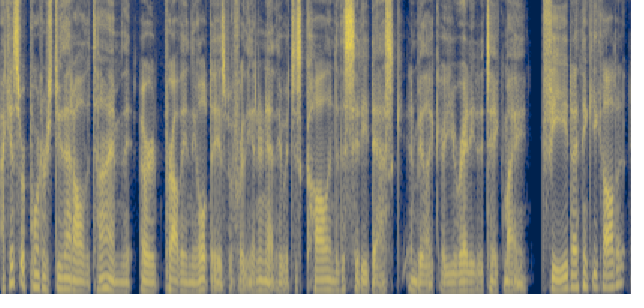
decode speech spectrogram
I guess reporters do that all the time, They- or probably in the old days before the internet, they would just call into the city desk and be like, "Are you ready to take my feed?" I think he called it.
